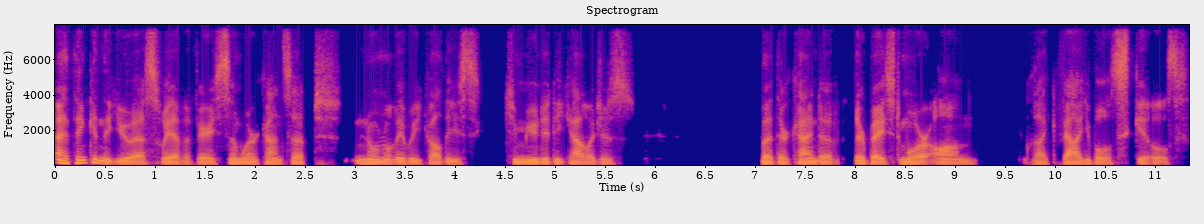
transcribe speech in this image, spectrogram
I think in the us we have a very similar concept. Normally we call these community colleges but they're kind of they're based more on like valuable skills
